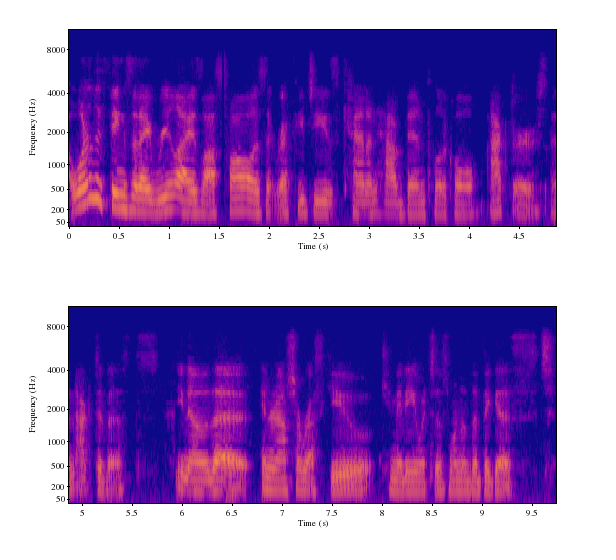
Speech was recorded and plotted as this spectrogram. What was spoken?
one of the things that I realized last fall is that refugees can and have been political actors and activists. You know, the International Rescue Committee, which is one of the biggest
